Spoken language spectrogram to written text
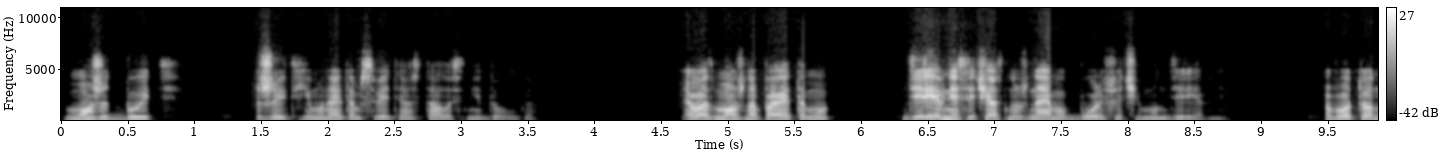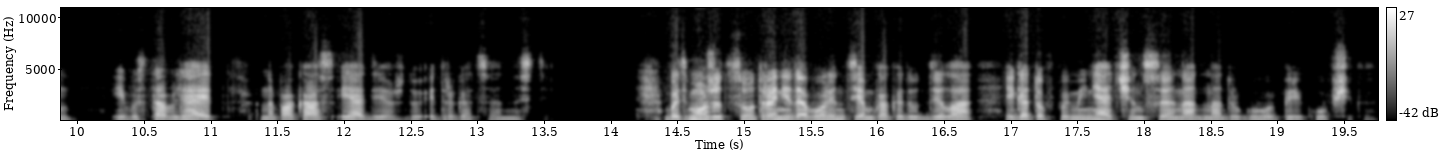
Может быть, жить ему на этом свете осталось недолго. Возможно, поэтому деревня сейчас нужна ему больше, чем он деревня. Вот он и выставляет на показ и одежду, и драгоценности. Быть может, с утра недоволен тем, как идут дела, и готов поменять Ченсена на другого перекупщика.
